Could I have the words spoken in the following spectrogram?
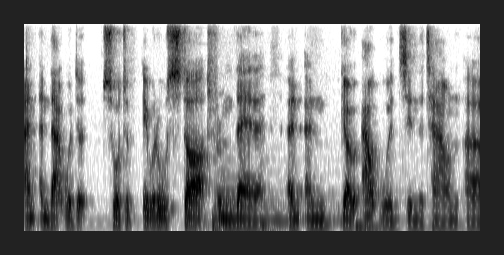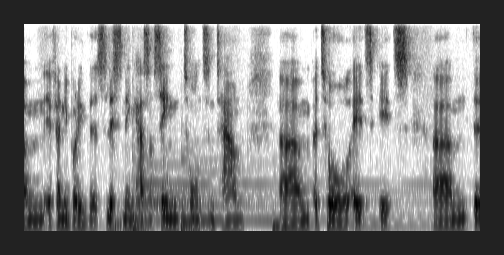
and and that would uh, sort of it would all start from there and and go outwards in the town. Um, if anybody that's listening hasn't seen Taunton Town um, at all, it's it's um, the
